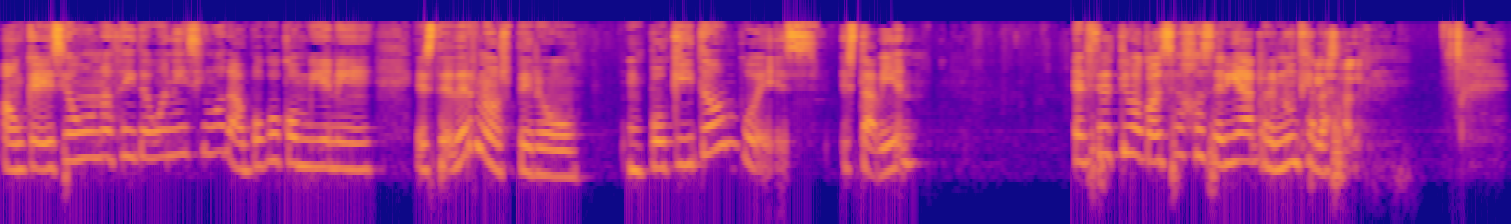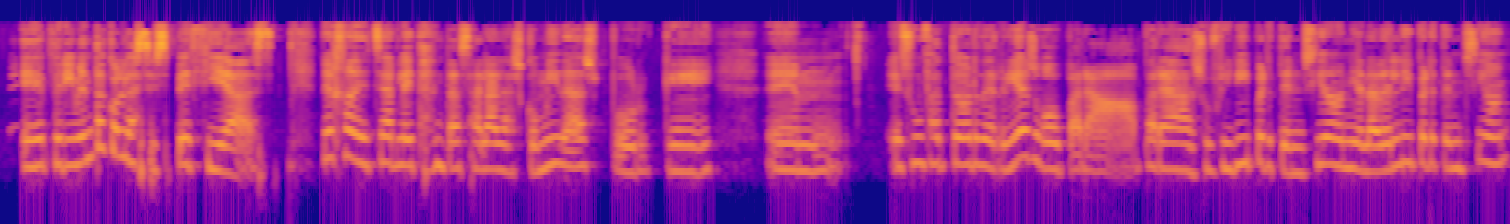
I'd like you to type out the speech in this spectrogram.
Aunque sea un aceite buenísimo, tampoco conviene excedernos, pero un poquito, pues está bien. El séptimo consejo sería renuncia a la sal. Experimenta con las especias. Deja de echarle tanta sal a las comidas porque em, es un factor de riesgo para, para sufrir hipertensión y a la vez la hipertensión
